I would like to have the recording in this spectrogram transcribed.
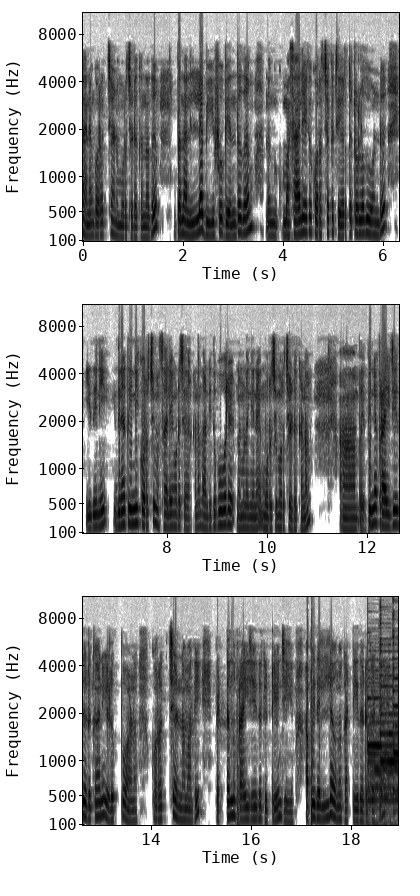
കനം കുറച്ചാണ് മുറിച്ചെടുക്കുന്നത്. ഇപ്പം നല്ല ബീഫ് വെന്തതും മസാലയൊക്കെ കുറച്ചൊക്കെ ചേർത്തിട്ടുള്ളത് കൊണ്ട് ഇതിനി ഇതിനകത്ത് ഇനി കുറച്ച് മസാലയും കൂടെ ചേർക്കണം. അതുകൊണ്ട് ഇതുപോലെ നമ്മളിങ്ങനെ മുറിച്ച് മുറിച്ചെടുക്കണം പിന്നെ ഫ്രൈ ചെയ്തെടുക്കാനും എളുപ്പമാണ്. കുറച്ച് എണ്ണ മതി. പെട്ടെന്ന് ഫ്രൈ ചെയ്ത് കിട്ടുകയും ചെയ്യും. അപ്പോൾ ഇതെല്ലാം ഒന്ന് കട്ട് ചെയ്തെടുക്കട്ടെ.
